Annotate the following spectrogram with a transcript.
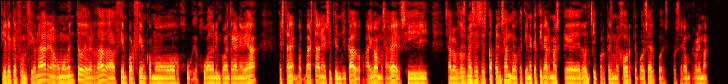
tiene que funcionar en algún momento de verdad a 100% como jugador importante de la NBA, va a estar en el sitio indicado. Ahí vamos a ver. Si, a los dos meses está pensando que tiene que tirar más que Donchi porque es mejor, que puede ser, pues, pues será un problema.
